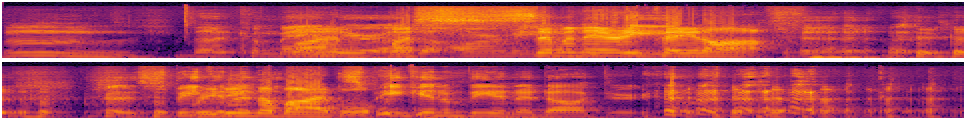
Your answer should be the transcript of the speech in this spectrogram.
mm, the commander my of the army. seminary of the paid off. speaking Reading of, the Bible. Speaking of being a doctor,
